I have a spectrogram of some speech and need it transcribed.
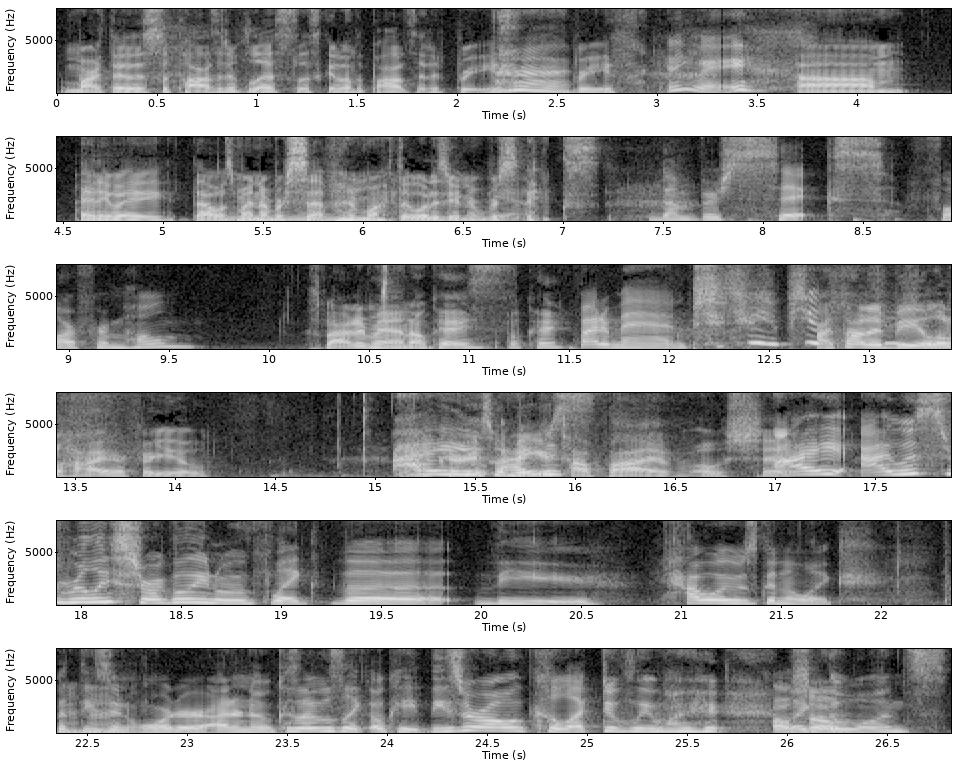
Martha, this is a positive list. Let's get on the positive. Breathe, breathe. anyway, Um. Anyway, that was my number seven. Martha, what is your number Mm. Yeah. six? number six, Far From Home, Spider Man. Okay, okay. Spider Man. I thought it'd be a little higher for you. I'm I, curious what made your top five. Oh shit. I I was really struggling with like the the how I was gonna like put these in Mm-hmm. order. I don't know because I was like, okay, these are all collectively my like Also- the ones.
